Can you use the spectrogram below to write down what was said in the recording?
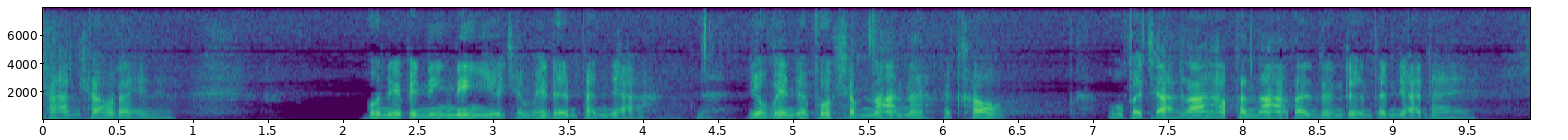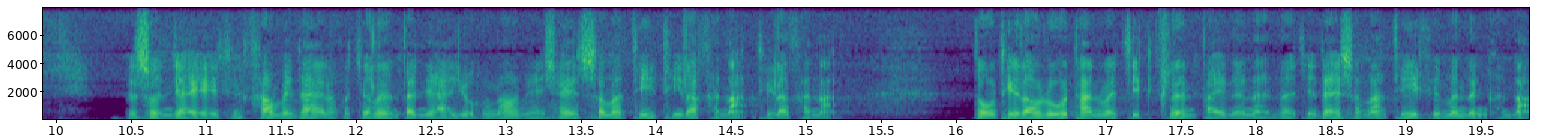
ฌานเข้าอะไรนะพวกนี้เป็นนิ่งๆอยู่จะไม่เดินปัญญานะยกเว้นแต่พวกชำนาญนะไปเข้าอุปจาระอัปปนาก็เดินเดินปัญญาได้ แต่ส่วนใหญ่เข้าไม่ได้เราก็จเจริญปัญญาอยู่ข้างนอกเนี่ยใช้สมาธิทีละขณะทีละขณะ ตรงที่เรารู้ทันว่าจิตเคลื่อนไปนั้นนะเราจะได้สมาธิขึ้นมาหนึ่งขณะ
